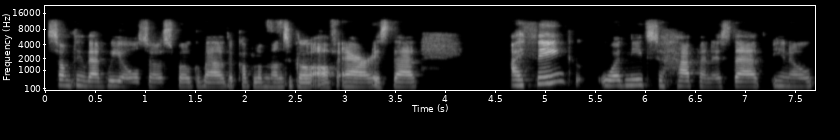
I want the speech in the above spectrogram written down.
something that we also spoke about a couple of months ago off air is that I think what needs to happen is that, you know,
